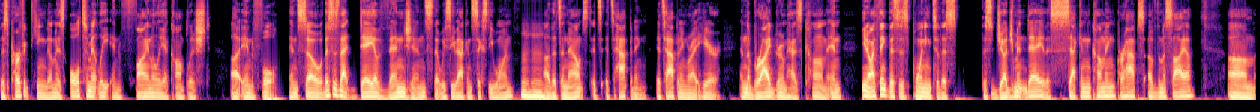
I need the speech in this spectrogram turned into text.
this perfect kingdom, is ultimately and finally accomplished uh, in full. And so this is that day of vengeance that we see back in 61 Mm-hmm. uh, that's announced. It's it's happening. It's happening right here, and the bridegroom has come. And you know, I think this is pointing to this this judgment day, the second coming, perhaps, of the Messiah. Um,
